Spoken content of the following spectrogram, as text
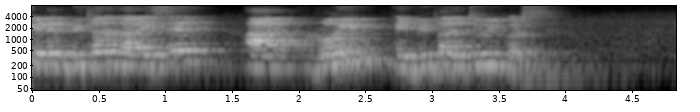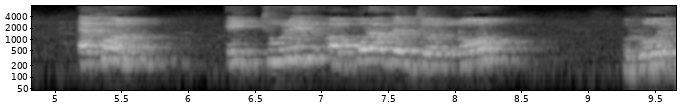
গেটের ভিতরে দাঁড়াইছে আর রহিম এই ভিতরে চুরি করছে। এখন এই চুরির অপরাধের জন্য রহিম,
